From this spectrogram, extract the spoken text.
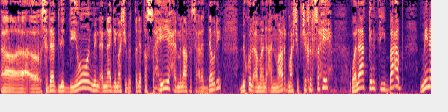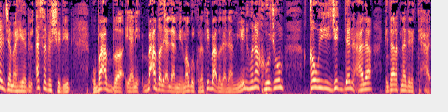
آه سداد للديون من النادي ماشي بالطريقة الصحيح المنافسه على الدوري بكل أمانة. أنمار ماشي بشكل صحيح. ولكن في بعض من الجماهير للأسف الشديد وبعض يعني بعض الإعلاميين ما أقول كلهم في بعض الإعلاميين هناك هجوم قوي جدا على إدارة نادي الاتحاد.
